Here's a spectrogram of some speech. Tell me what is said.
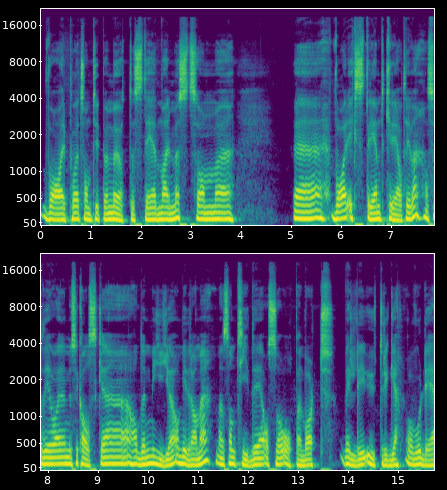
var på et sånn type møtested, nærmest, som eh, eh, var ekstremt kreative. Altså de var musikalske, hadde mye å bidra med, men samtidig også åpenbart veldig utrygge. Og hvor det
